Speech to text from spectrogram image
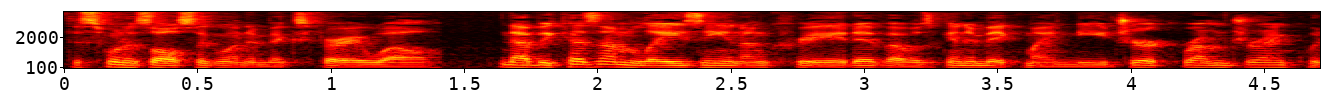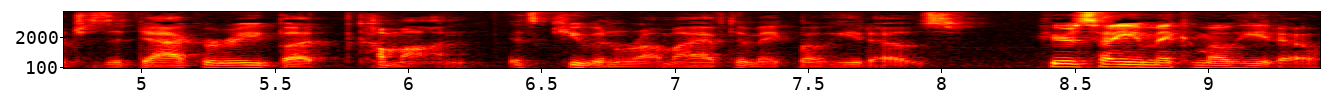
This one is also going to mix very well. Now, because I'm lazy and uncreative, I was going to make my knee jerk rum drink, which is a daiquiri, but come on, it's Cuban rum. I have to make mojitos. Here's how you make a mojito.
